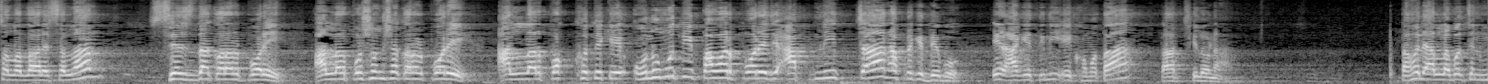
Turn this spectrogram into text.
সাল্লাহ সাল্লাম সেজদা করার পরে, আল্লাহর প্রশংসা করার পরে আল্লাহর পক্ষ থেকে অনুমতি পাওয়ার পরে যে আপনি চান আপনাকে দেব, এর আগে তিনি এই ক্ষমতা তার ছিল না। তাহলে আল্লাহ বলছেন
